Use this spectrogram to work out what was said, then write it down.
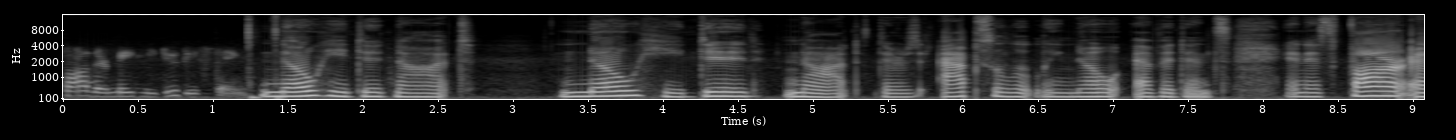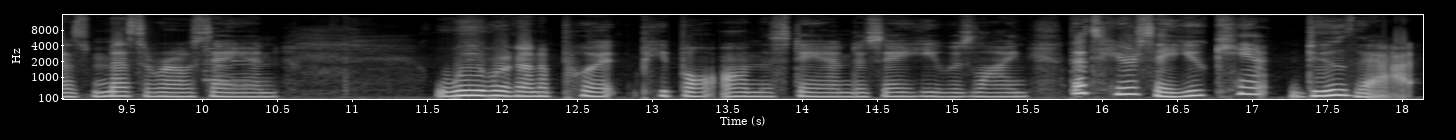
father made me do these things." No, he did not. No, he did not. There's absolutely no evidence. And as far as Mesereau saying we were going to put people on the stand to say he was lying, that's hearsay. You can't do that.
